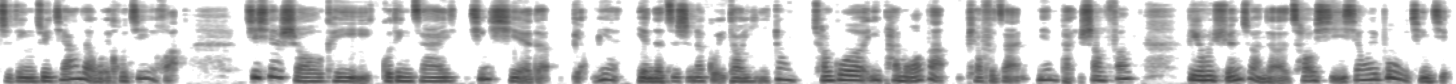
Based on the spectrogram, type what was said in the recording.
制定最佳的维护计划。机械手可以固定在倾斜的表面，沿着自身的轨道移动，穿过一排模板，漂浮在面板上方，并用旋转的超细纤维布清洁。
